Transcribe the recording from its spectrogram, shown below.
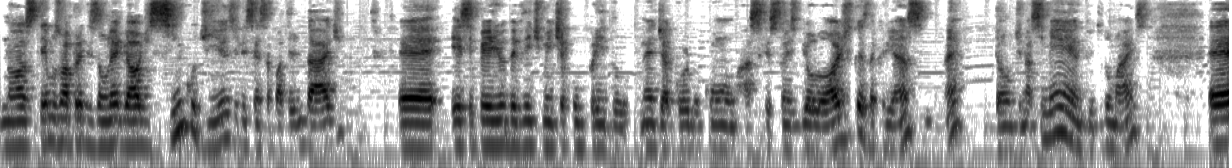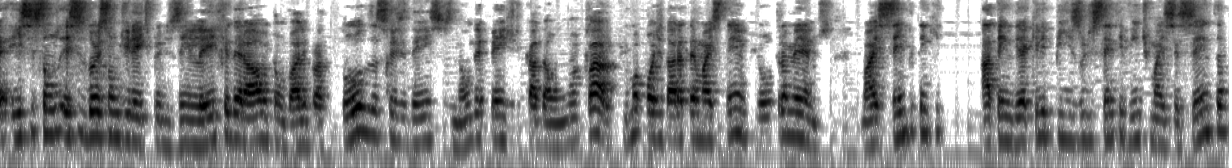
nós temos uma previsão legal de cinco dias de licença paternidade. É, esse período, evidentemente, é cumprido né, de acordo com as questões biológicas da criança, né? Então de nascimento e tudo mais. É, esses, são, esses dois são direitos previstos em lei federal, então vale para todas as residências, não depende de cada uma. Claro que uma pode dar até mais tempo e outra menos, mas sempre tem que atender aquele piso de 120 mais 60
